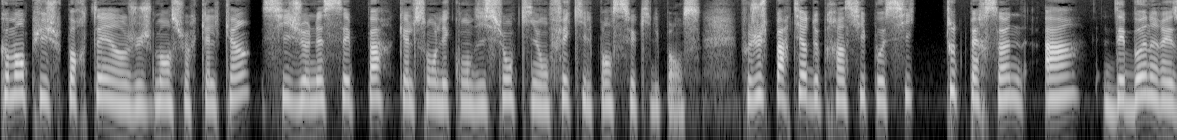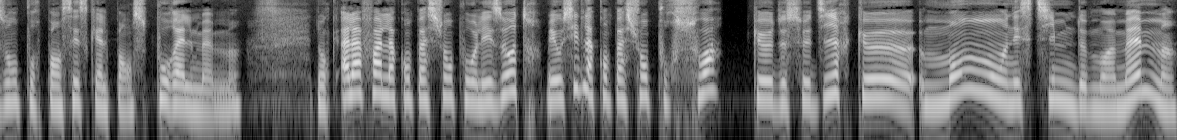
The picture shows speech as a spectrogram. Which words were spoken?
comment puis-je porter un jugement sur quelqu'un si je ne sais pas quelles sont les conditions qui ont fait qu'il pense ce qu'il pense? Il faut juste partir du principe aussi toute personne a des bonnes raisons pour penser ce qu'elle pense, pour elle-même. Donc à la fois de la compassion pour les autres, mais aussi de la compassion pour soi, que de se dire que mon estime de moi-même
